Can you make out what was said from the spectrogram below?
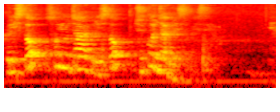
그리스도, 소유자, 그리스도, 주권자 그리스도가 있어요. 예.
